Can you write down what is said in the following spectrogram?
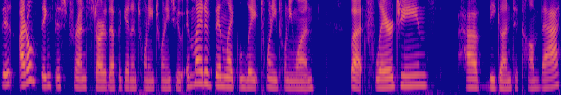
this. I don't think this trend started up again in 2022. It might have been like late 2021, but flare jeans have begun to come back.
